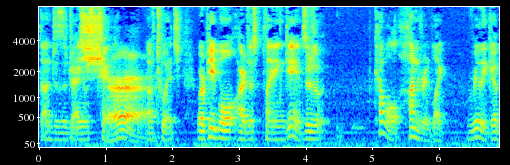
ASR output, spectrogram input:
Dungeons and Dragons channel of Twitch, where people are just playing games. There's a couple hundred like really good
